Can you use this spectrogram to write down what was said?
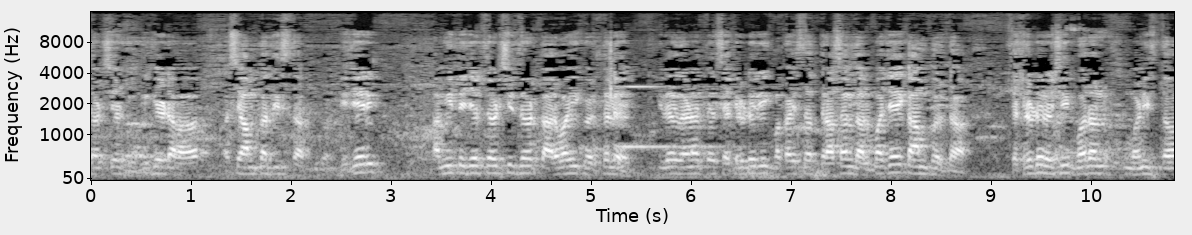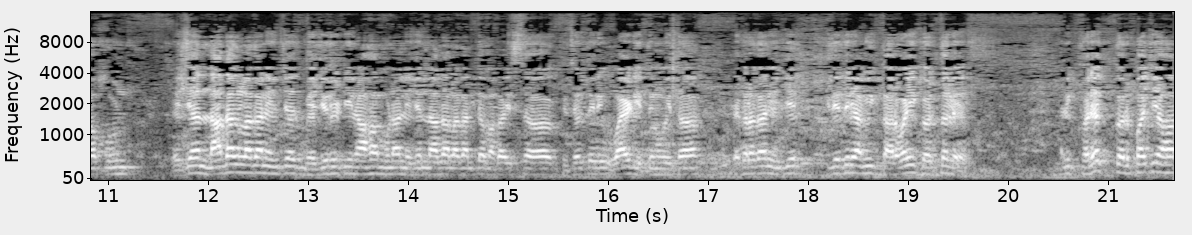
चडशे डुप्लिकेट आहा अशें आमकां दिसता हेजेर आमी तेजेर चडशी चड कारवाई करतले कित्याक जाणा ते सेक्रेटरीक म्हाका दिसता त्रासान घालपाचेंय काम करता. सेक्रेटरी अशी बरो मनीस तो पूण हेज्या नादाक लागून हेंच्या मेजॉरिटीन आहा म्हणून हेज्या नादाक लागून ते म्हाका दिसता खंयसर तरी वायट हितून वयता. तेका लागून हेजेर कितें तरी आमी कारवाई करतले. आनी खरेंच करपाची आहा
